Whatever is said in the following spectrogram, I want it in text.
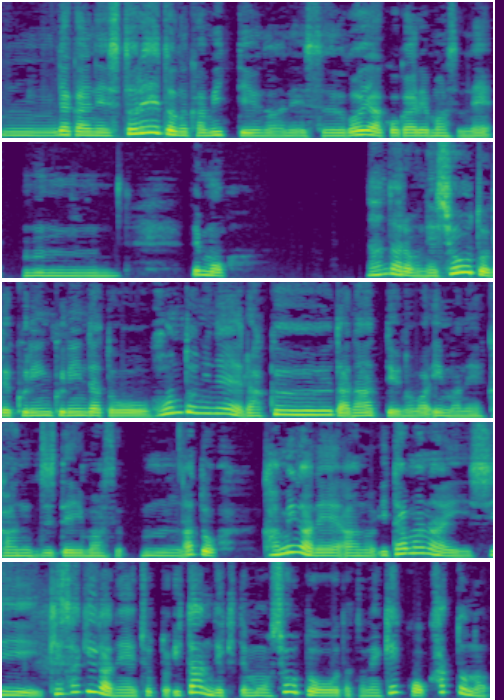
うん、だからね、ストレートの髪っていうのはね、すごい憧れますね。うん。でも、なんだろうね、ショートでクリンクリンだと、本当にね、楽だなっていうのは今ね、感じています。うん、あと、髪がね、あの、傷まないし、毛先がね、ちょっと傷んできても、ショートだとね、結構カットの、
